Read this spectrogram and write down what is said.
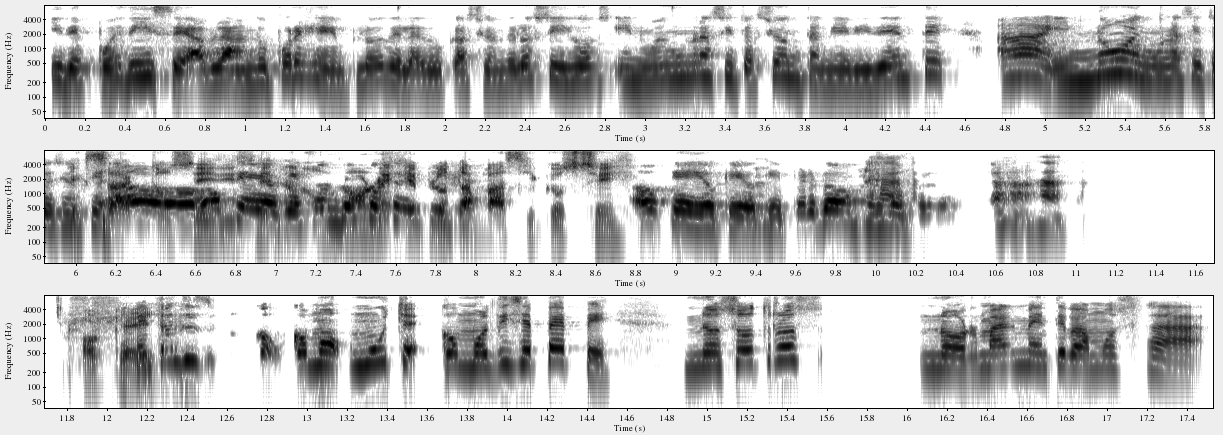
Y después dice, hablando, por ejemplo, de la educación de los hijos y no en una situación tan evidente, ah, y no en una situación Exacto, oh, sí, okay, okay, son un ejemplo tan básico, sí. Ok, ok, ok, perdón, perdón, perdón. Ajá. Okay. Entonces, como, mucho, como dice Pepe, nosotros normalmente vamos a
